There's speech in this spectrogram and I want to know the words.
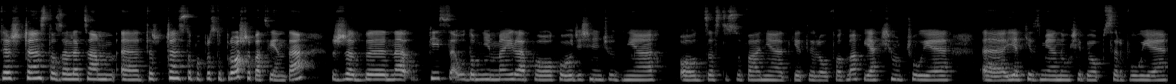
Też często zalecam, e, też często po prostu proszę pacjenta, żeby napisał do mnie maila po około 10 dniach od zastosowania diety low FODMAP, jak się czuje, e, jakie zmiany u siebie obserwuje,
